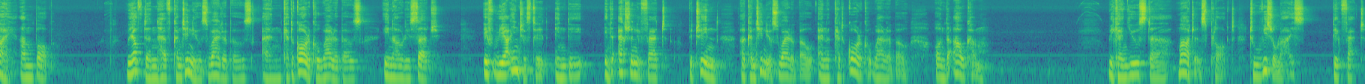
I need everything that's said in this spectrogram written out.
Hi, I'm Bob. We often have continuous variables and categorical variables in our research. If we are interested in the interaction effect between a continuous variable and a categorical variable on the outcome, we can use the margins plot to visualize the effect.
